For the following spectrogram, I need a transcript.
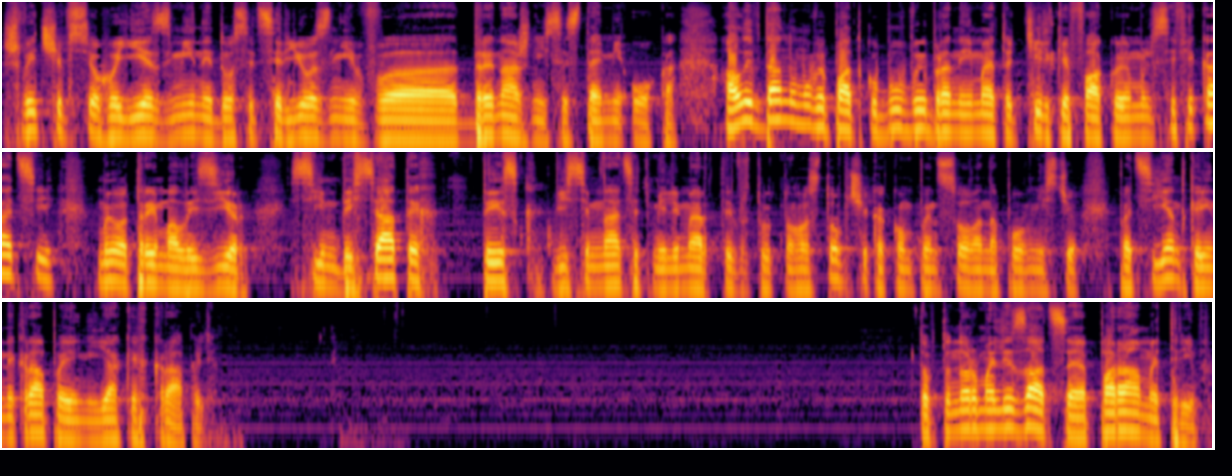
швидше всього є зміни досить серйозні в е, дренажній системі ока. Але в даному випадку був вибраний метод тільки факоемульсифікації. Ми отримали зір 7 десятих, тиск 18 мм ртутного стовпчика, компенсована повністю пацієнтка і не крапає ніяких крапель. Тобто нормалізація параметрів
